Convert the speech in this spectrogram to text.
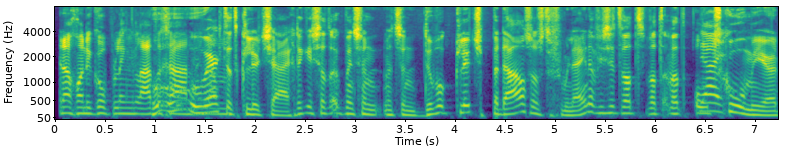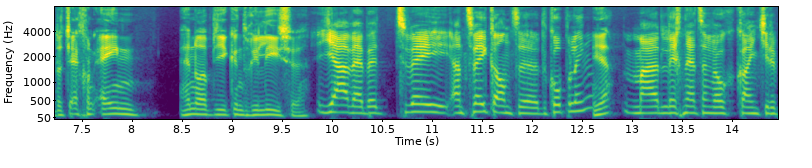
En dan gewoon die koppeling laten Hoe, hoe, gaan. hoe En werkt dan- dat clutch eigenlijk? Is dat ook met zo'n, met zo'n dubbel clutch pedaal zoals de Formule 1? Of is het wat, wat, wat old school meer? Dat je echt gewoon één hendel hebt die je kunt releasen? Ja, we hebben twee, aan twee kanten de koppeling. Ja? Maar het ligt net aan welke kant je de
